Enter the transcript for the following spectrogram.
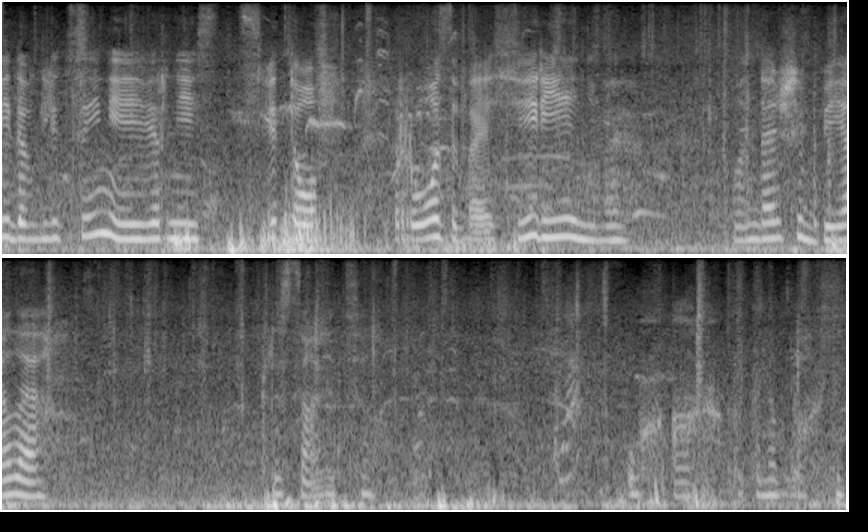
Видов глицинии, вернее, цветов. Розовая, сиреневая. Вон дальше белая. Красавица. Ух, ах, как она пахнет.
